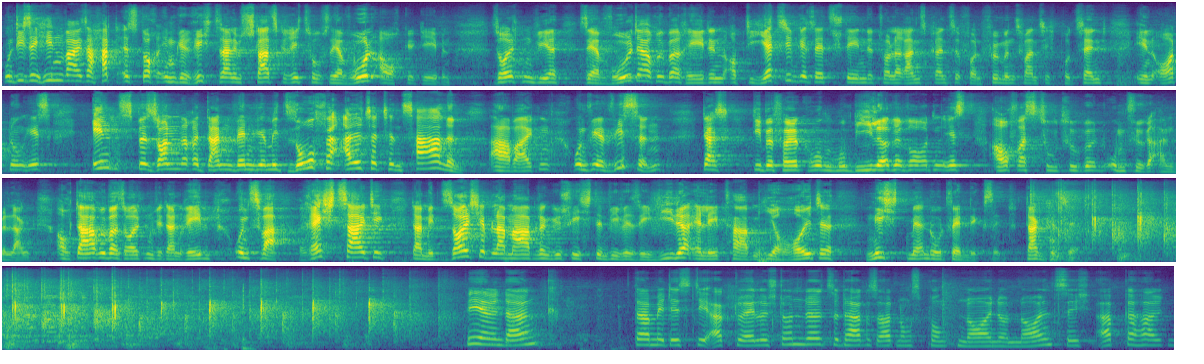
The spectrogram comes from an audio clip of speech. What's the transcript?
und diese Hinweise hat es doch im Gerichtssaal im Staatsgerichtshof sehr wohl auch gegeben sollten wir sehr wohl darüber reden, ob die jetzt im Gesetz stehende Toleranzgrenze von 25% in Ordnung ist insbesondere dann, wenn wir mit so veralteten Zahlen arbeiten. Und wir wissen, dass die Bevölkerung mobiler geworden ist, auch was Zuzüge und Umzüge anbelangt. Auch darüber sollten wir dann reden, und zwar rechtzeitig, damit solche blamablen Geschichten, wie wir sie wieder erlebt haben, hier heute nicht mehr notwendig sind. Danke sehr. Vielen Dank. Damit ist die Aktuelle Stunde zu Tagesordnungspunkt 99 abgehalten.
